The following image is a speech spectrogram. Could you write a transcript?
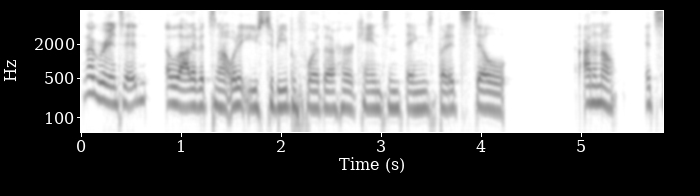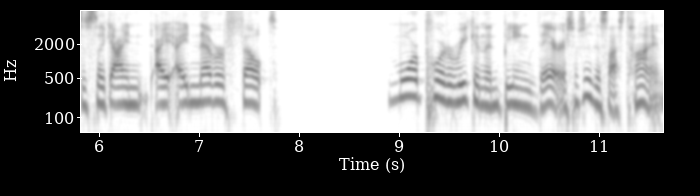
now granted, a lot of it's not what it used to be before the hurricanes and things, but it's still, I don't know. It's just like I, I, I never felt more Puerto Rican than being there, especially this last time.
